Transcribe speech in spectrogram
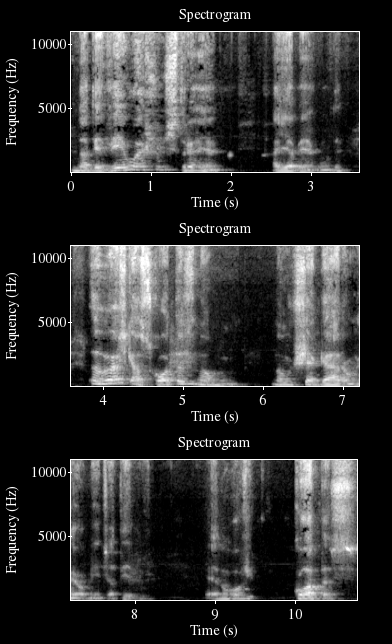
na TV, eu acho estranha aí a pergunta. Não, eu acho que as cotas não, não chegaram realmente à TV. É, não houve cotas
